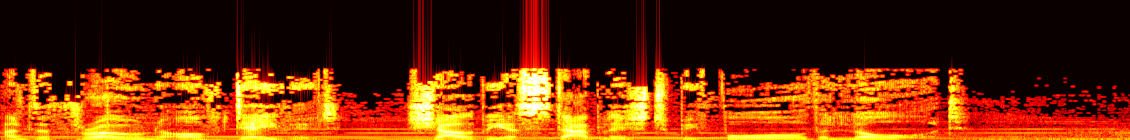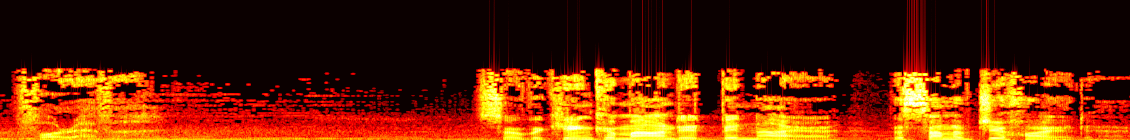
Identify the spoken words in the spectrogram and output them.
and the throne of David shall be established before the Lord forever. So the king commanded Benaiah, the son of Jehoiada,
